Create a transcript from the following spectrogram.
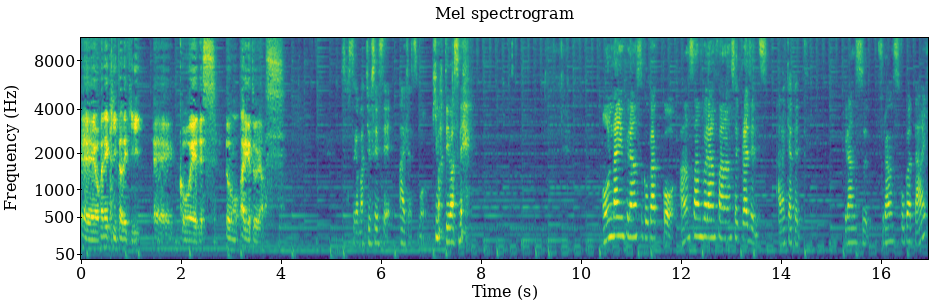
えー、お招きいただき、えー、光栄です。どうもありがとうございます。さすがマチュー先生、挨拶も決まっていますね。オンラインフランス語学校アンサンブランファランセプレゼンツアラキャテット。フランス、フランス語が大好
